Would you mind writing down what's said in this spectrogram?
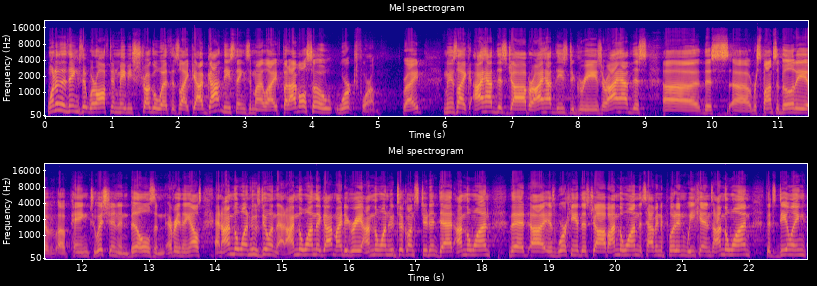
one of the things that we're often maybe struggle with is like, I've got these things in my life, but I've also worked for them, right? I mean, it's like I have this job, or I have these degrees, or I have this, uh, this uh, responsibility of, of, paying tuition and bills and everything else, and I'm the one who's doing that. I'm the one that got my degree. I'm the one who took on student debt. I'm the one that uh, is working at this job. I'm the one that's having to put in weekends. I'm the one that's dealing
